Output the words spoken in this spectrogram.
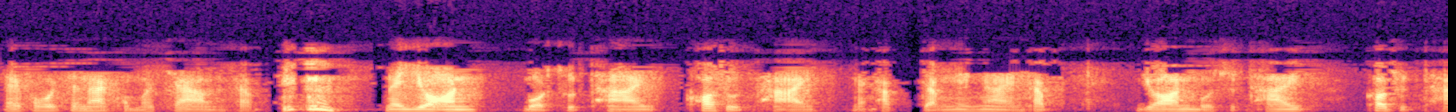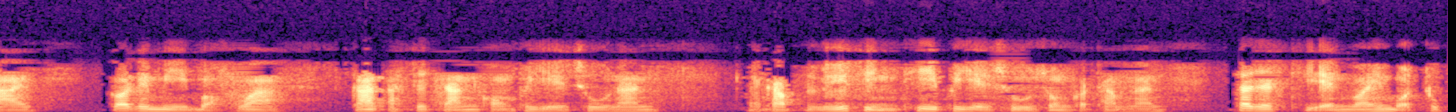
ในพระวจนะของพระเจ้านะครับ ในยอห์นบทสุดท้าย ข้อสุดท้ายนะครับจำง่ายๆครับยอห์นบทสุดท้าย ข้อสุดท้ายก็ได้มีบอกว่าการอัศจรรย์ของพระเยซูนั้นนะครับ หรือสิ่งที่พระเยซูทรงกระทำนั้น ถ้าจะเขียนไว้หมดทุก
